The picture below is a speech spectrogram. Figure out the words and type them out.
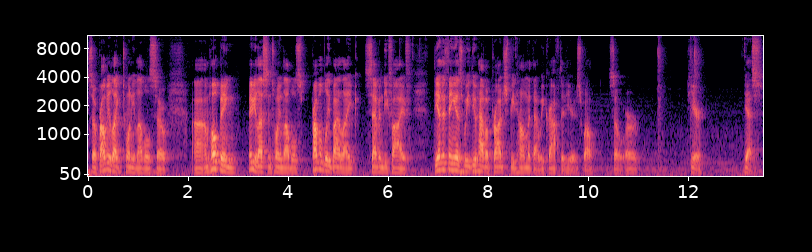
So probably like 20 levels, so uh, I'm hoping maybe less than 20 levels, probably by like 75. The other thing is we do have a prod Speed helmet that we crafted here as well. So, or here. Yes.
